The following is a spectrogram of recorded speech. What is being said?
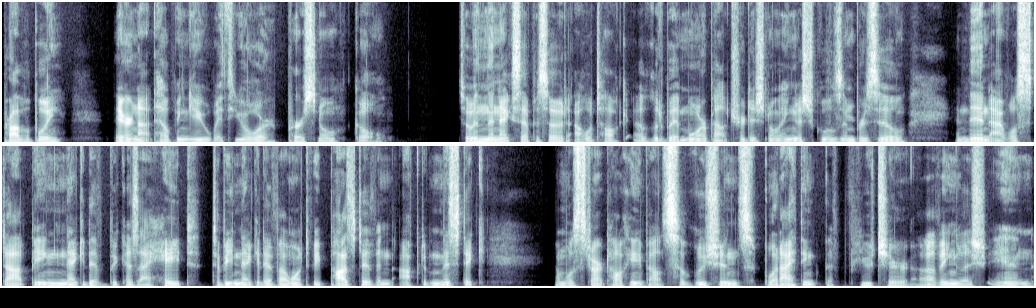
probably they're not helping you with your personal goal. So, in the next episode, I will talk a little bit more about traditional English schools in Brazil, and then I will stop being negative because I hate to be negative. I want to be positive and optimistic, and we'll start talking about solutions, what I think the future of English in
